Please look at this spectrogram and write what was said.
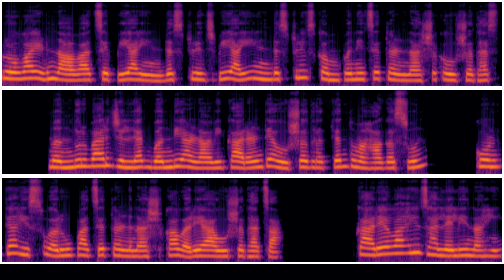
प्रोवाईड नावाचे P I industries B I industries कंपनीचे तणनाशक औषधास नंदुरबार जिल्ह्यात बंदी आणावी कारण ते औषध अत्यंत महाग असून कोणत्याही स्वरूपाचे तणनाशकावर या औषधाचा कार्यवाही झालेली नाही.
